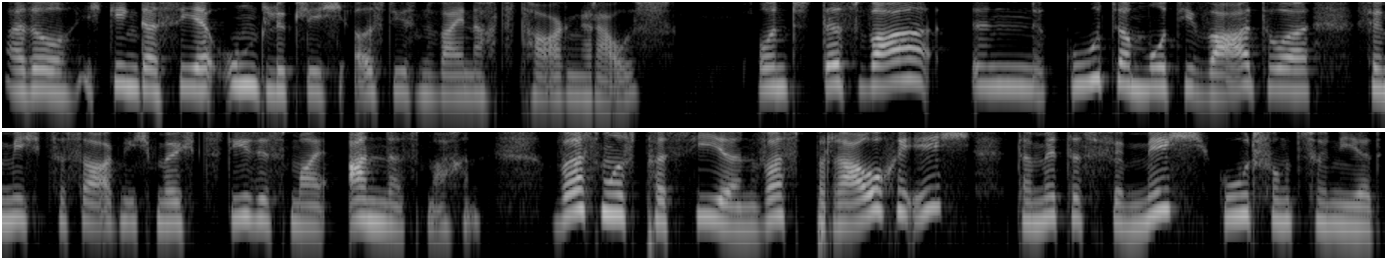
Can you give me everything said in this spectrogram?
Also ich ging da sehr unglücklich aus diesen Weihnachtstagen raus. Und das war ein guter Motivator für mich zu sagen, ich möchte es dieses Mal anders machen. Was muss passieren? Was brauche ich, damit es für mich gut funktioniert?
